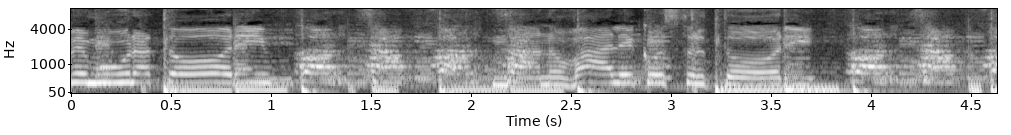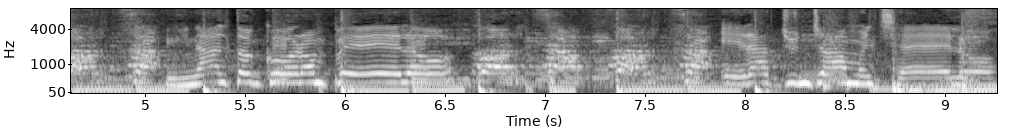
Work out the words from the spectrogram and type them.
Forza, schiavi e muratori. Forza, forza, manovali e costruttori. Forza, forza, in alto ancora un pelo. Forza, forza, e raggiungiamo il cielo.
